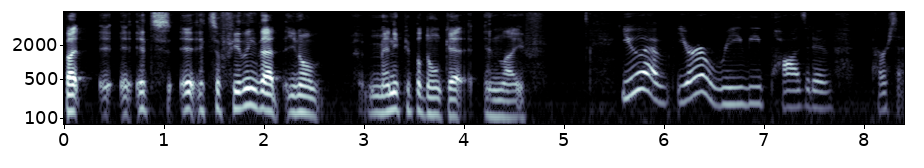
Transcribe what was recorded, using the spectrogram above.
But it, it's it, it's a feeling that you know many people don't get in life. You have you're a really positive person.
